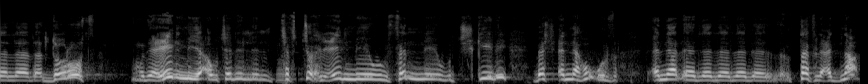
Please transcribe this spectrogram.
ال- ال- الدروس علميه أو التفتح العلمي والفني والتشكيلي باش أنه أن الطفل عندنا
